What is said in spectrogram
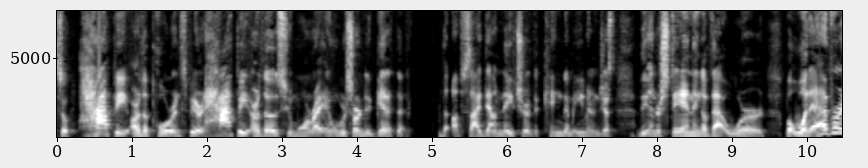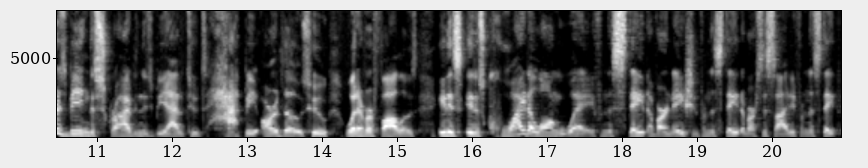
So happy are the poor in spirit. Happy are those who mourn, right? And we're starting to get at the the upside down nature of the kingdom, even in just the understanding of that word. But whatever is being described in these Beatitudes, happy are those who, whatever follows, it is, it is quite a long way from the state of our nation, from the state of our society, from the state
